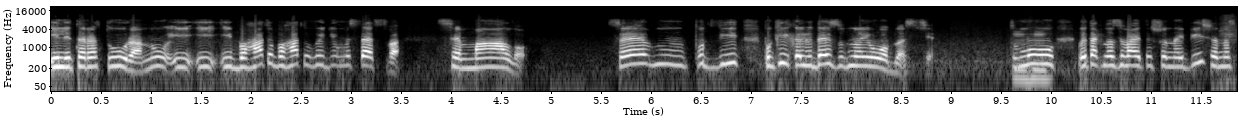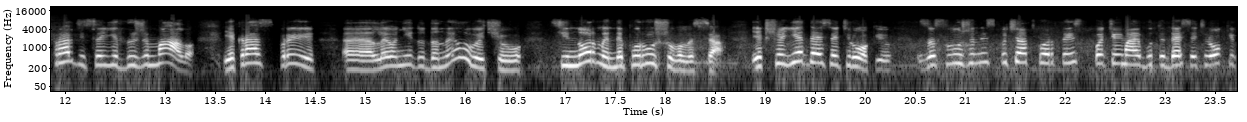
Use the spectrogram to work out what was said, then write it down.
і література, ну і, і, і багато-багато видів мистецтва. Це мало. Це по дві, по кілька людей з одної області. Тому ви так називаєте, що найбільше. Насправді це є дуже мало. Якраз при е, Леоніду Даниловичу ці норми не порушувалися. Якщо є 10 років, заслужений спочатку артист, потім має бути 10 років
